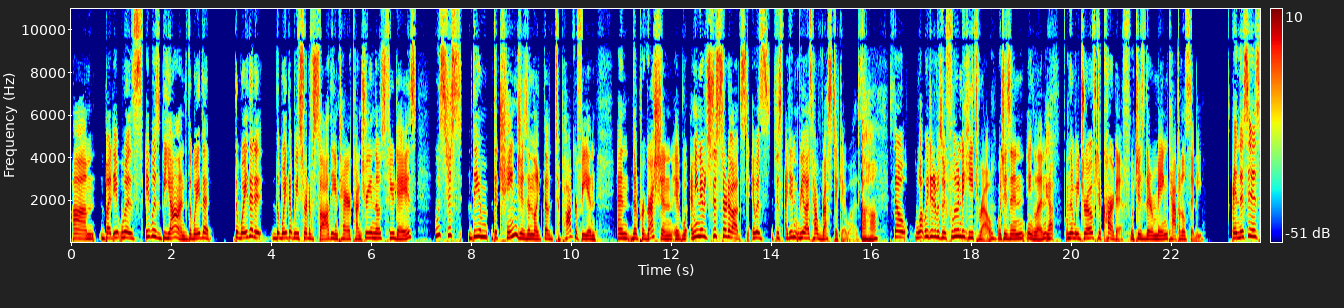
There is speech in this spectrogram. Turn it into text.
Um, but it was it was beyond the way that the way that it the way that we sort of saw the entire country in those few days was just the um, the changes in like the topography and and the progression it i mean it was just sort of outst- it was just i didn't realize how rustic it was Uh-huh. so what we did was we flew into heathrow which is in england Yep. and then we drove to cardiff which is their main capital city and this is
